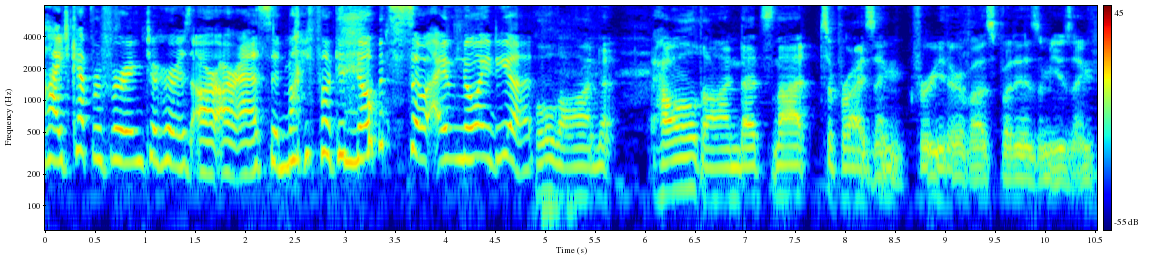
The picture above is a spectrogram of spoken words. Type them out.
I kept referring to her as RRS in my fucking notes, so I have no idea. Hold on. Hold on. That's not surprising for either of us, but it is amusing.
